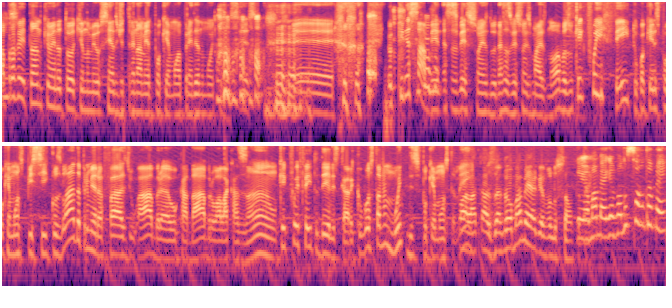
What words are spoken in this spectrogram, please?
Aproveitando que eu ainda tô aqui no meu centro de treinamento Pokémon aprendendo muito com vocês, é, eu queria saber nessas versões, do- nessas versões mais novas, o que foi feito com aqueles Pokémons psíquicos lá da primeira fase, o Abra, o Kadabra, o Alakazam, o que foi feito deles, cara? Que eu gostava muito desses Pokémons O também. Alakazam é uma mega evolução também. Ganhou uma Mega Evolução também.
